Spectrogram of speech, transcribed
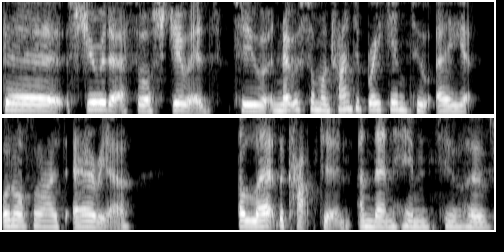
the stewardess or stewards to notice someone trying to break into a unauthorized area, alert the captain, and then him to have.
